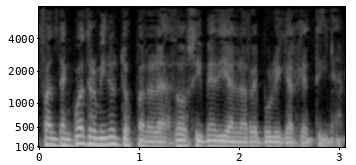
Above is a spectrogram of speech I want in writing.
faltan cuatro minutos para las dos y media en la República Argentina.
